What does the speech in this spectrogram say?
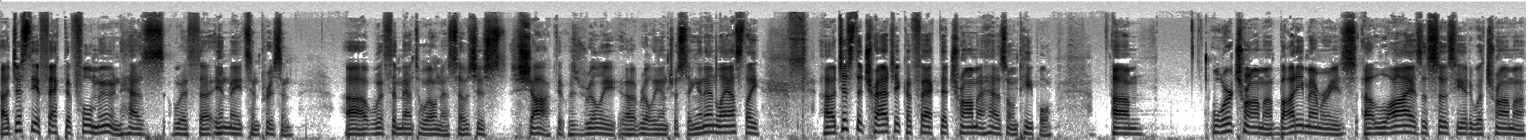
Uh, just the effect that full moon has with uh, inmates in prison uh, with the mental illness. I was just shocked. It was really, uh, really interesting. And then lastly, uh, just the tragic effect that trauma has on people. Um, war trauma, body memories, uh, lies associated with trauma,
